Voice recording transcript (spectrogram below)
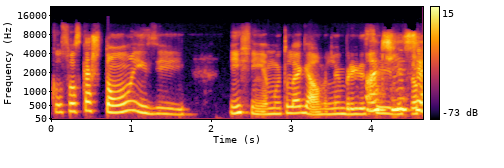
com suas questões e enfim, é muito legal, me lembrei desse Antes de ser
